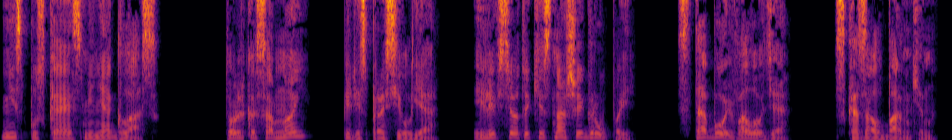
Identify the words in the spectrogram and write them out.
не спуская с меня глаз. «Только со мной?» — переспросил я. «Или все-таки с нашей группой?» «С тобой, Володя», — сказал Банкин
